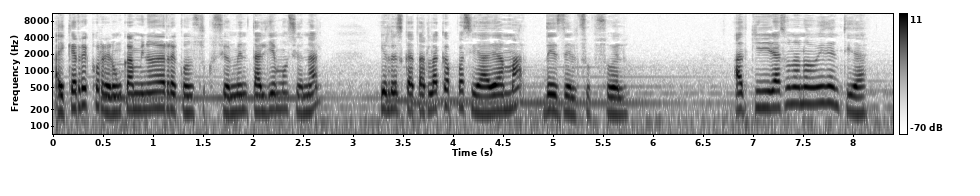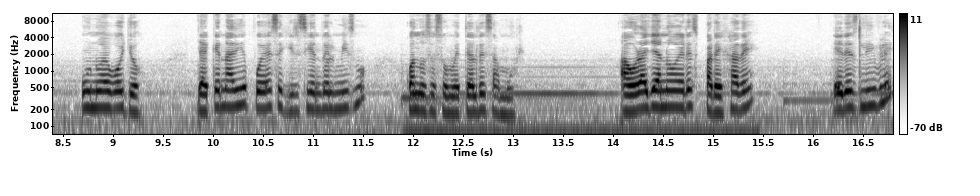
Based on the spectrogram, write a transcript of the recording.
hay que recorrer un camino de reconstrucción mental y emocional y rescatar la capacidad de amar desde el subsuelo adquirirás una nueva identidad, un nuevo yo, ya que nadie puede seguir siendo el mismo cuando se somete al desamor. Ahora ya no eres pareja de, eres libre,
